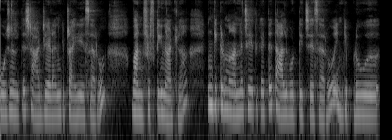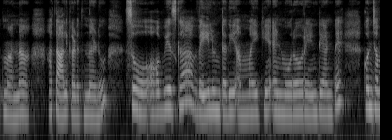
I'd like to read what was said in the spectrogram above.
భోజనాలు అయితే స్టార్ట్ చేయడానికి ట్రై చేశారు. వన్ ఫిఫ్టీన్ అట్లా. ఇంక ఇక్కడ మా అన్న చేతికైతే తాళి బొట్టు ఇచ్చేశారు ఇంక ఇప్పుడు మా అన్న ఆ తాళి కడుతున్నాడు. సో ఆబ్వియస్గా వెయిల్ ఉంటుంది అమ్మాయికి. అండ్ మోర్ ఓవర్ ఏంటి అంటే కొంచెం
